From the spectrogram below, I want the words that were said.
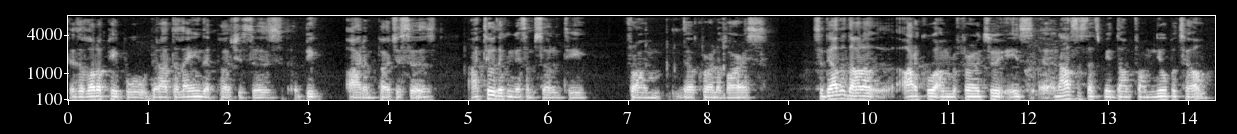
there's a lot of people that are delaying their purchases, big item purchases, until they can get some certainty from the coronavirus. So the other data article I'm referring to is analysis that's been done from Neil Patel.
